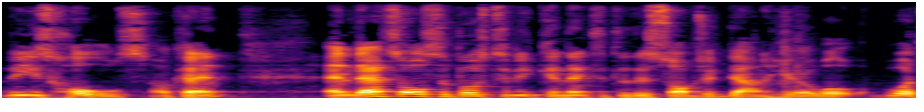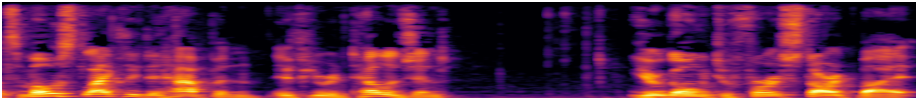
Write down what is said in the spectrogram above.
these holes, okay? And that's all supposed to be connected to this object down here. Well, what's most likely to happen if you're intelligent you're going to first start by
